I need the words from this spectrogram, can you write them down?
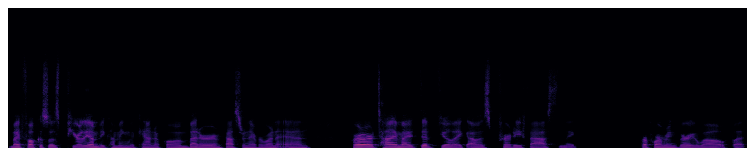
my focus was purely on becoming mechanical and better and faster than everyone and for a time I did feel like I was pretty fast and like performing very well, but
